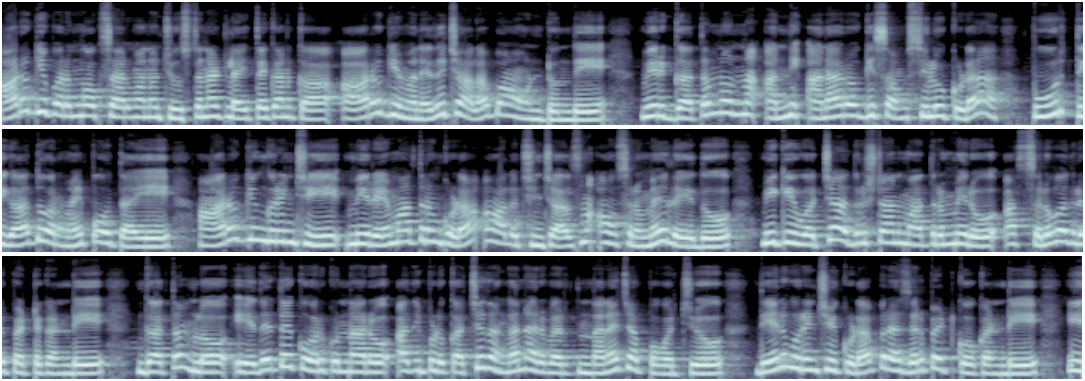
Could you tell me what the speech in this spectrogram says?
ఆరోగ్యపరంగా ఒకసారి మనం చూస్తున్నట్లయితే కనుక ఆరోగ్యం అనేది చాలా బాగుంటుంది. వీరి గతంలో ఉన్న అన్ని అనారోగ్య సమస్యలు కూడా పూర్తిగా దూరం అయిపోతాయి ఆరోగ్యం గురించి మీరేమాత్రం కూడా ఆలోచించాల్సిన అవసరమే లేదు. మీకు ఈ వచ్చే అదృష్టాన్ని మాత్రం మీరు అస్సలు వదిలిపెట్టకండి. గతంలో ఏదైతే కోరుకున్నారో అది ఇప్పుడు ఖచ్చితంగా నెరవేరుతుందనే చెప్పవచ్చు. దేని గురించి కూడా ప్రెజర్ పెట్టుకోకండి. ఈ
